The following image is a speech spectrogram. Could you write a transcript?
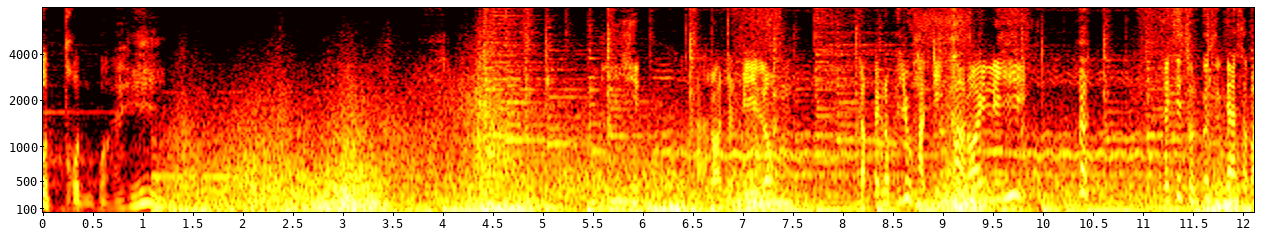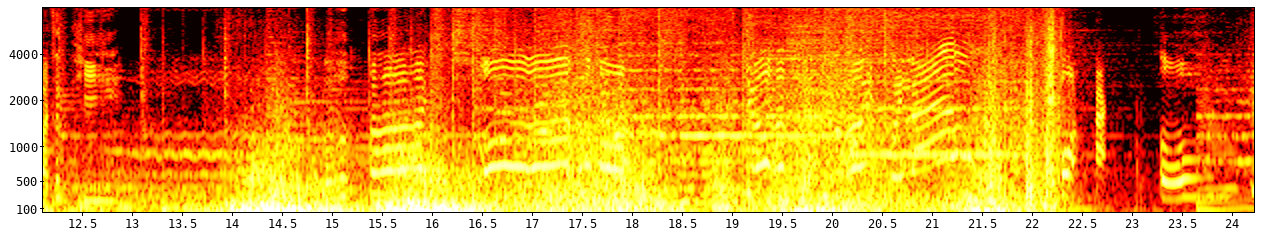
อดทนไว้ นี่สารอจนมีลมกลับเป็นลมพายุหักกิ่ง 500 ลี้ฮะในที่สุดก็ถึงแดนสวรรค์สักทีโอ้ยโอ้ยเยอะเฮ้ยสวยแล้วโอ้อะโอ้ย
